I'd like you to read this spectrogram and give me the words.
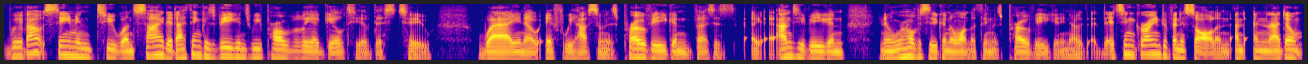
without seeming too one sided, I think as vegans, we probably are guilty of this too where you know if we have something that's pro-vegan versus uh, anti-vegan you know we're obviously going to want the thing that's pro-vegan you know. It's ingrained within us all and, and and i don't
